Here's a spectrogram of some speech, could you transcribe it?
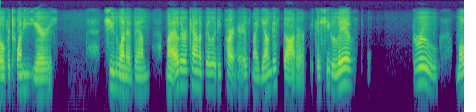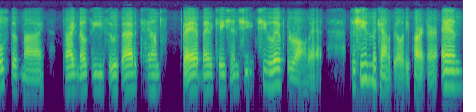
over 20 years. She's one of them. My other accountability partner is my youngest daughter because she lived through most of my diagnoses, suicide attempts, bad medication. She she lived through all that. So she's an accountability partner. And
